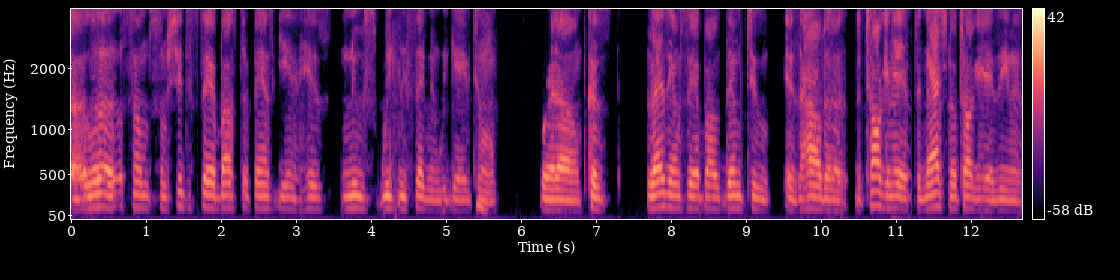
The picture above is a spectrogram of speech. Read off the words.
a little some some shit to say about Stefanski and his new s- weekly segment we gave to him. But um, because last thing I'm saying about them two is how the the talking heads, the national talking heads, even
